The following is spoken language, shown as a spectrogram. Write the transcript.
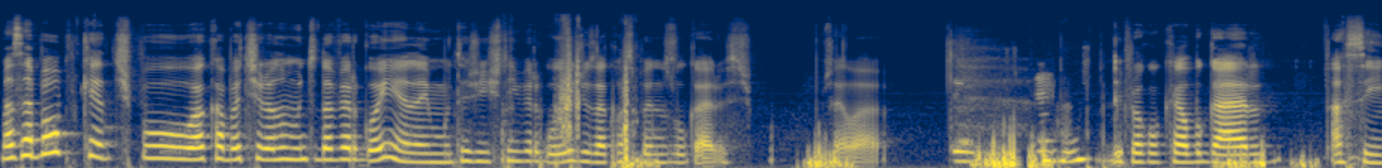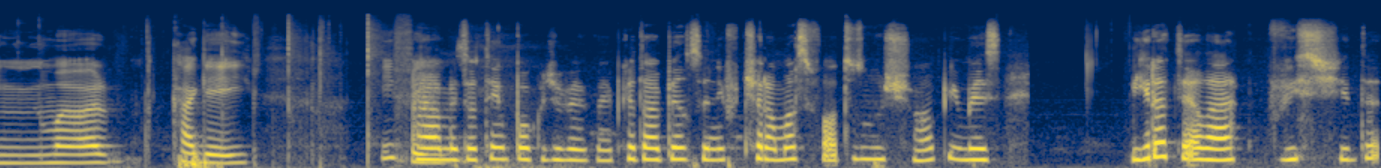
Mas é bom porque, tipo, acaba tirando muito da vergonha, né? E muita gente tem vergonha de usar cosplay nos lugares. Tipo, sei lá. Uhum. Ir pra qualquer lugar, assim, no maior caguei. Enfim. Ah, mas eu tenho um pouco de vergonha, porque eu tava pensando em tirar umas fotos no shopping, mas ir até lá vestida,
